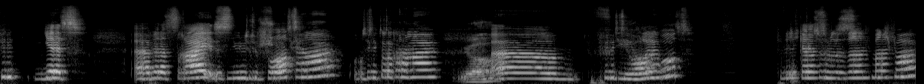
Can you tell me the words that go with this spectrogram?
denn. Jetzt! Äh, Platz 3 ist ein YouTube Shorts Kanal und TikTok Kanal. Ja. Ähm, für die Hollywood. Finde ich ganz interessant manchmal.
